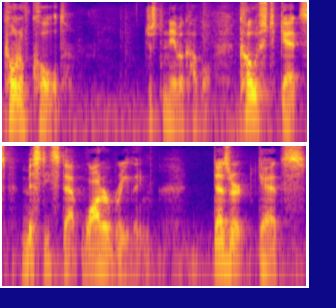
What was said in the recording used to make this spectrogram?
cone of cold just to name a couple. Coast gets Misty Step, water breathing. Desert gets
